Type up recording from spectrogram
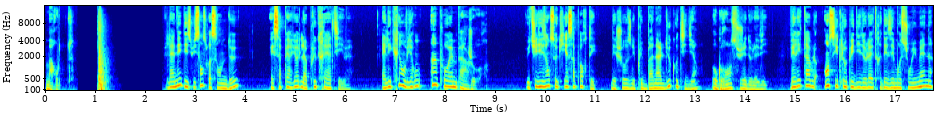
ma route. L'année 1862 est sa période la plus créative. Elle écrit environ un poème par jour, utilisant ce qui est sa portée, des choses les plus banales du quotidien aux grands sujets de la vie. Véritable encyclopédie de l'être et des émotions humaines,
